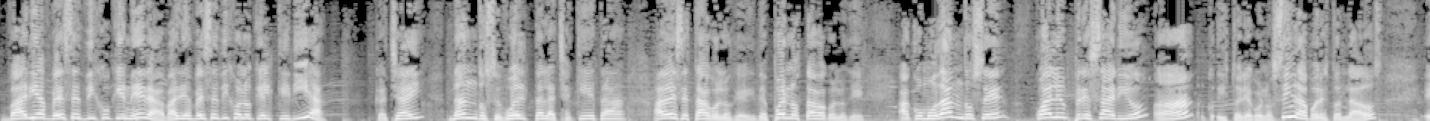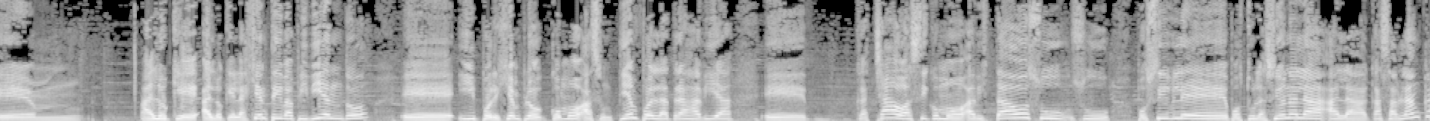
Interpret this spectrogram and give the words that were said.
Varias veces dijo quién era. Varias veces dijo lo que él quería. ¿cachai? Dándose vuelta la chaqueta, a veces estaba con los gays, después no estaba con los gays, acomodándose, ¿cuál empresario? ¿Ah? Historia conocida por estos lados, eh, a lo que a lo que la gente iba pidiendo eh, y por ejemplo como hace un tiempo en la atrás había eh, cachado así como avistado su, su posible postulación a la, a la Casa Blanca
